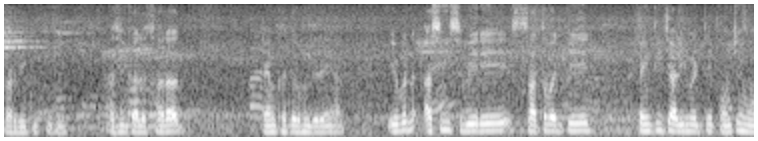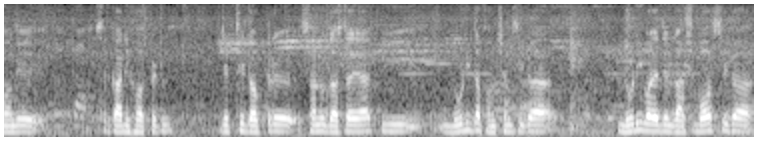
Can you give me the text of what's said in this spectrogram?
ਕਾਰਵਾਈ ਕੀਤੀ ਗਈ। ਅਸੀਂ ਕੱਲ ਸਾਰਾ ਟਾਈਮ ਖੱਜਲ ਹੁੰਦੇ ਰਹੇ ਹਾਂ ਈਵਨ ਅਸੀਂ ਸਵੇਰੇ 7:35 40 ਮਿੰਟ ਤੇ ਪਹੁੰਚੇ ਹੋਵਾਂਗੇ ਸਰਕਾਰੀ ਹਸਪੀਟਲ ਜਿੱਥੇ ਡਾਕਟਰ ਸਾਨੂੰ ਦੱਸਦਾ ਆ ਕਿ ਲੋਹੜੀ ਦਾ ਫੰਕਸ਼ਨ ਸੀਗਾ ਲੋਹੜੀ ਵਾਲੇ ਦਿਨ ਰਸ਼ ਬਹੁਤ ਸੀਗਾ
